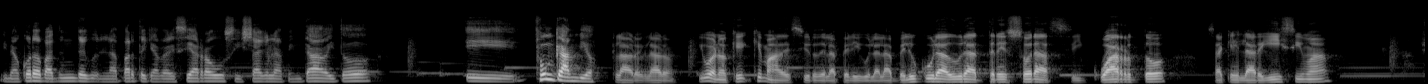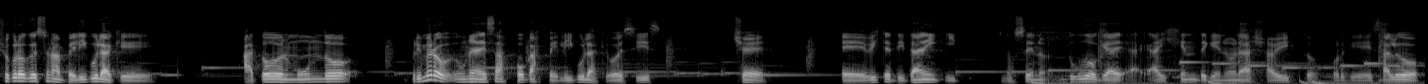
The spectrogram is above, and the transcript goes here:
Y me acuerdo patente en la parte que aparecía Rose y Jack la pintaba y todo. Y fue un cambio. Claro, claro. Y bueno, ¿qué, qué más decir de la película? La película dura tres horas y cuarto, o sea que es larguísima. Yo creo que es una película que a todo el mundo. Primero, una de esas pocas películas que vos decís, che, eh, viste Titanic y no sé, dudo que hay, hay gente que no la haya visto, porque es algo,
